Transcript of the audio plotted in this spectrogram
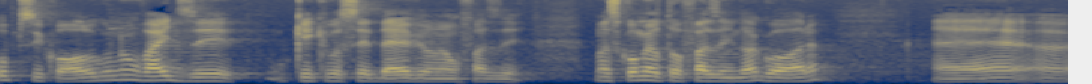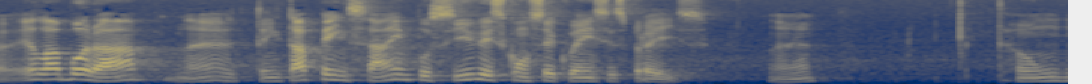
O psicólogo não vai dizer o que, que você deve ou não fazer, mas como eu estou fazendo agora, é, é elaborar, né, tentar pensar em possíveis consequências para isso. Né? Então,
